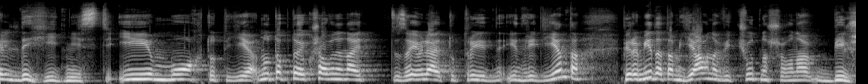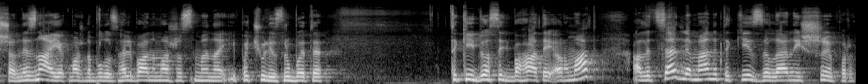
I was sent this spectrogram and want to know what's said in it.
альдегідність, і мох тут є. Ну, тобто, якщо вони навіть заявляють тут три інгредієнта, піраміда там явно відчутно, що вона більша. Не знаю, як можна було з гальбаном, жасмина і пачулі зробити такий досить багатий аромат, але це для мене такий зелений шипр. Е,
